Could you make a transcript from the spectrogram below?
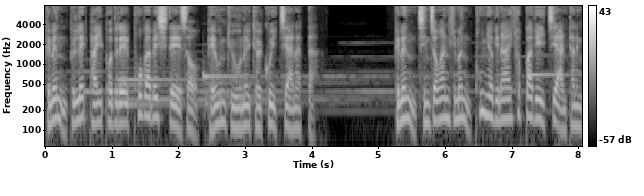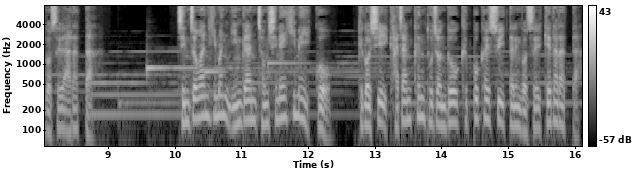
그는 블랙 바이퍼들의 포갑의 시대에서 배운 교훈을 결코 잊지 않았다. 그는 진정한 힘은 폭력이나 협박에 있지 않다는 것을 알았다. 진정한 힘은 인간 정신의 힘에 있고 그것이 가장 큰 도전도 극복할 수 있다는 것을 깨달았다.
